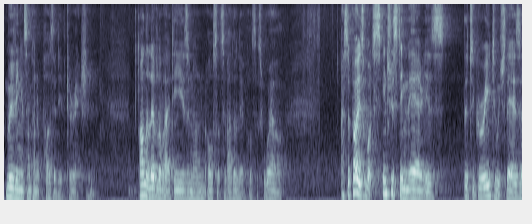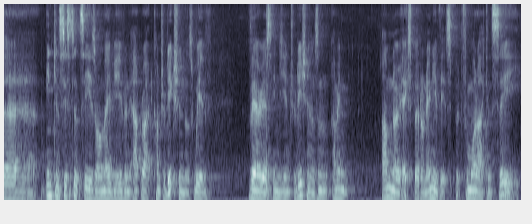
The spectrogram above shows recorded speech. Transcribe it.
moving in some kind of positive direction, on the level of ideas and on all sorts of other levels as well. I suppose what's interesting there is the degree to which there's uh, inconsistencies or maybe even outright contradictions with various Indian traditions. And I mean, I'm no expert on any of this, but from what I can see,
